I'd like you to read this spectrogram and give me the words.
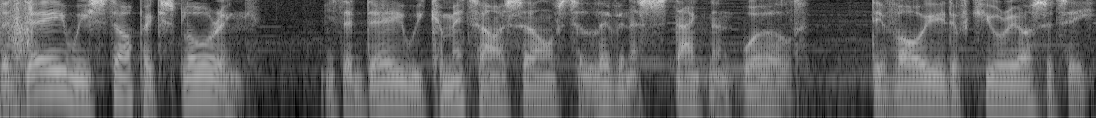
The day we stop exploring is the day we commit ourselves to live in a stagnant world, devoid of curiosity,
